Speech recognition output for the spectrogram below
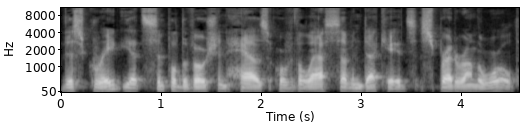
this great yet simple devotion has, over the last seven decades, spread around the world,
